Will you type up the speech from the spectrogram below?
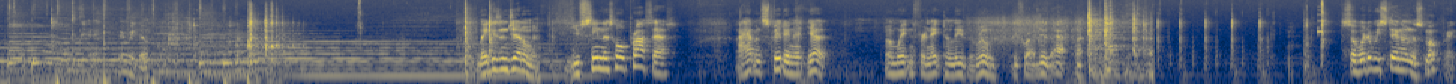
Okay, here we go. Ladies and gentlemen, you've seen this whole process. I haven't spit in it yet. I'm waiting for Nate to leave the room before I do that. but- So where do we stand on the smoke break?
